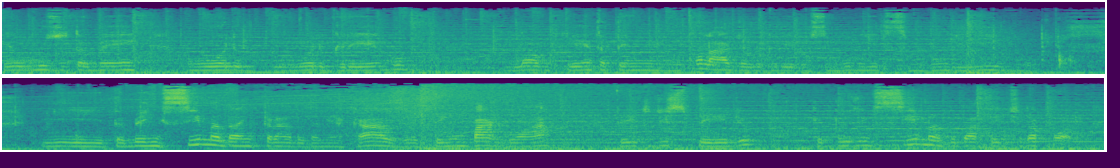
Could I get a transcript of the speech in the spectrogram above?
eu uso também o olho, o olho grego. Logo que entra tem um colar de olho grego assim bonito, de um livro. E também em cima da entrada da minha casa tem um baguá feito de espelho que eu pus em cima do batente da porta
